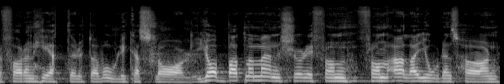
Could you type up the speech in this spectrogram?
erfarenheter av olika slag, jobbat med människor ifrån, från alla jordens hörn.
